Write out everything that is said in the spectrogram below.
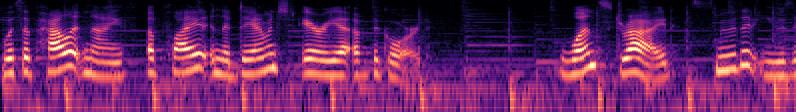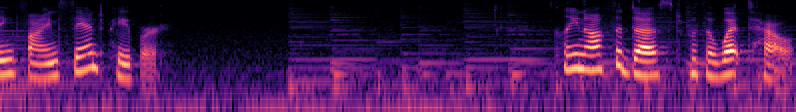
With a palette knife, apply it in the damaged area of the gourd. Once dried, smooth it using fine sandpaper. Clean off the dust with a wet towel.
